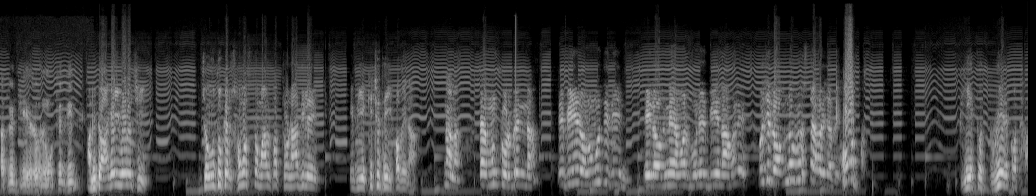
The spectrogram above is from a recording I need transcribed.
আপনি বিয়ের অনুমতি দিন। আমি তো আগেই বলেছি যৌতুকের সমস্ত মালপত্র না দিলে এ বিয়ে কিছুতেই হবে না। না না এমন করবেন না। এই বিয়ের অনুমতি দিন। এই লগ্নে আমার বোনের বিয়ে না হলে ওই যে লগ্ন হয়ে যাবে। হোক। বিয়ে তো দূরের কথা।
